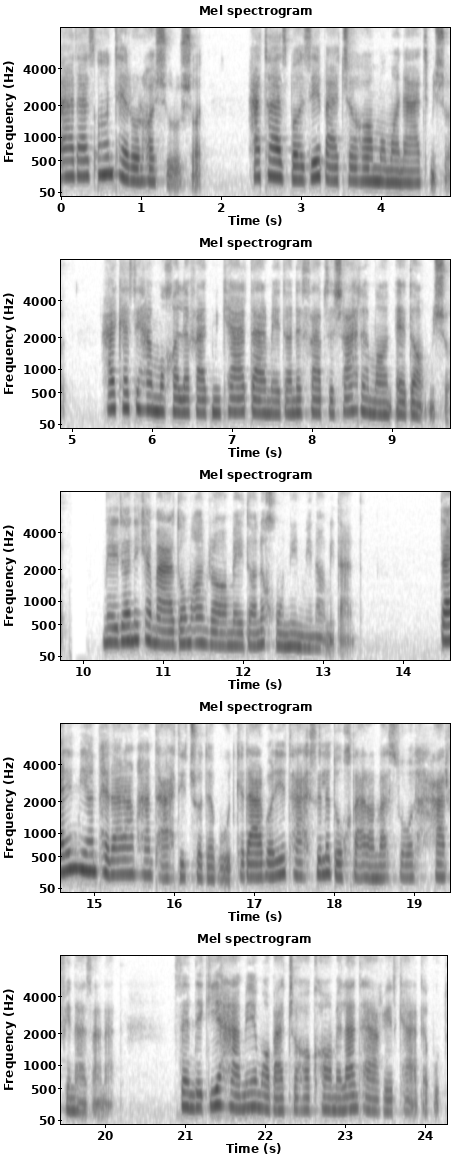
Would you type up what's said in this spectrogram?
بعد از آن ترورها شروع شد. حتی از بازی بچه ها ممانعت می شد. هر کسی هم مخالفت می کرد در میدان سبز شهرمان اعدام می شد. میدانی که مردم آن را میدان خونین می نامیدند. در این میان پدرم هم تهدید شده بود که درباره تحصیل دختران و صلح حرفی نزند. زندگی همه ما بچه ها کاملا تغییر کرده بود.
